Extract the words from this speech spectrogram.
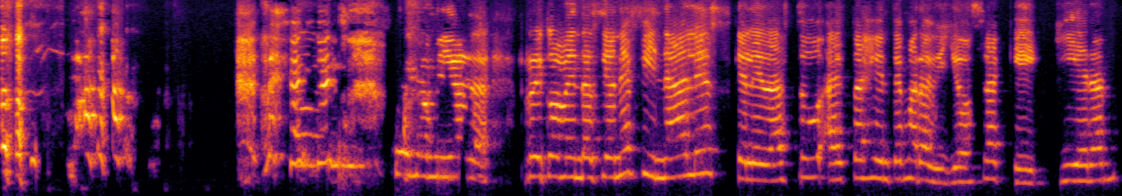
bueno, mira, recomendaciones finales que le das tú a esta gente maravillosa que quieran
